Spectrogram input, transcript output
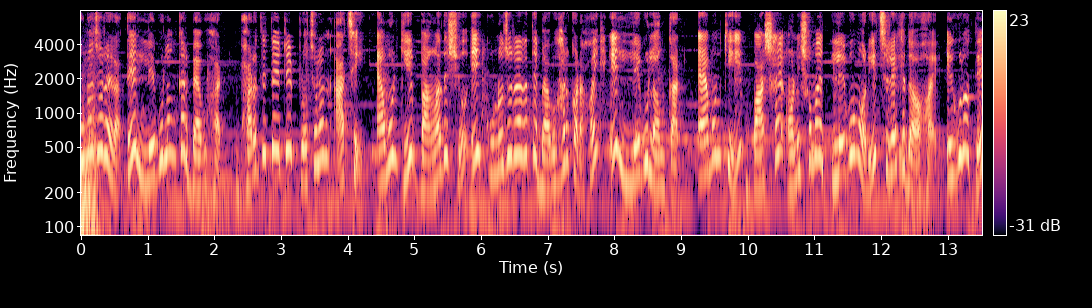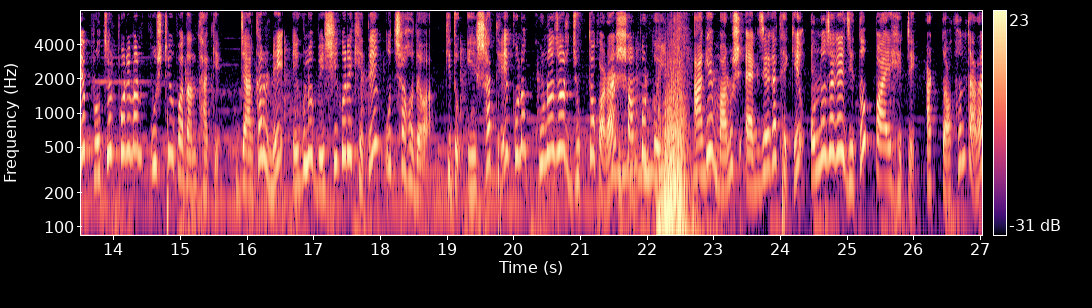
কুনজরে রাতে লেবু লঙ্কার ব্যবহার। ভারতে তো এটির প্রচলন আছে এমনকি বাংলাদেশেও এই কুনজরে রাতে ব্যবহার করা হয় এই লেবু লঙ্কার। এমনকি বাসায় অনেক সময় লেবু মরিচ রেখে দেওয়া হয়। এগুলোতে প্রচুর পরিমাণ পুষ্টি উপাদান থাকে। যার কারণে এগুলো বেশি করে খেতে উৎসাহ দেওয়া। কিন্তু এর সাথে কোনো কুনজর যুক্ত করার সম্পর্কই নেই। আগে মানুষ এক জায়গা থেকে অন্য জায়গায় যেত পায়ে হেঁটে, আর তখন তারা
